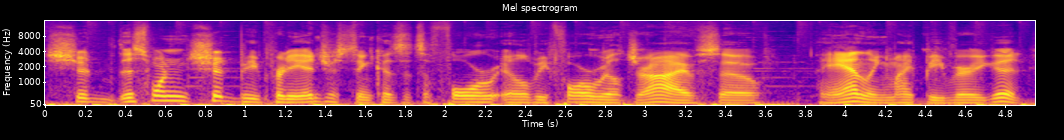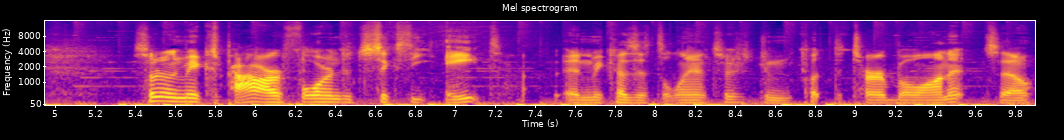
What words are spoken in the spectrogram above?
should this one should be pretty interesting because it's a four it'll be four wheel drive so handling might be very good certainly makes power 468 and because it's a lancer you can put the turbo on it so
